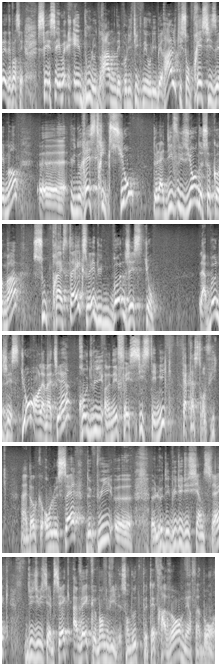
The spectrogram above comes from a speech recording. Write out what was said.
la dépenser. et d'où le drame des politiques néolibérales qui sont précisément euh, une restriction de la diffusion de ce commun sous prétexte d'une bonne gestion. La bonne gestion en la matière produit un effet systémique catastrophique. Hein, donc on le sait depuis euh, le début du XVIIIe siècle, siècle avec Mandeville. Sans doute peut-être avant, mais enfin bon,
